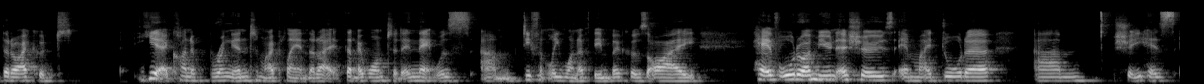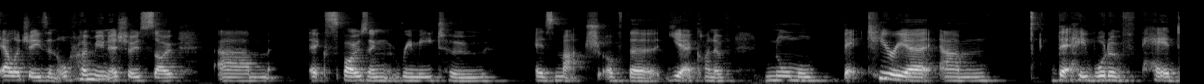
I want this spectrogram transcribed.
that I could yeah kind of bring into my plan that I that I wanted. And that was um, definitely one of them because I have autoimmune issues and my daughter um, she has allergies and autoimmune issues. So um, exposing Remy to as much of the yeah kind of normal bacteria um, that he would have had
